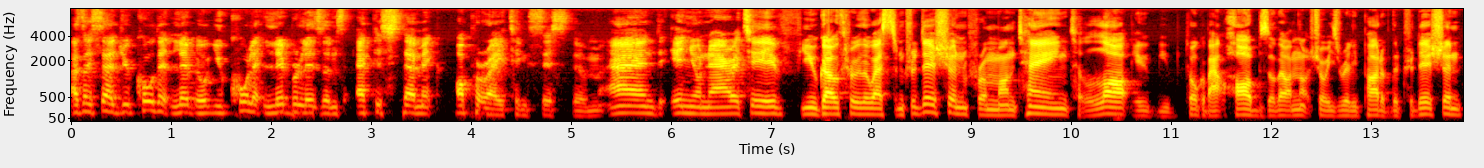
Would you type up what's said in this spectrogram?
as I said, you called it liberal. You call it liberalism's epistemic operating system, and in your narrative, you go through the Western tradition from Montaigne to Locke. You you talk about Hobbes, although I'm not sure he's really part of the tradition.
